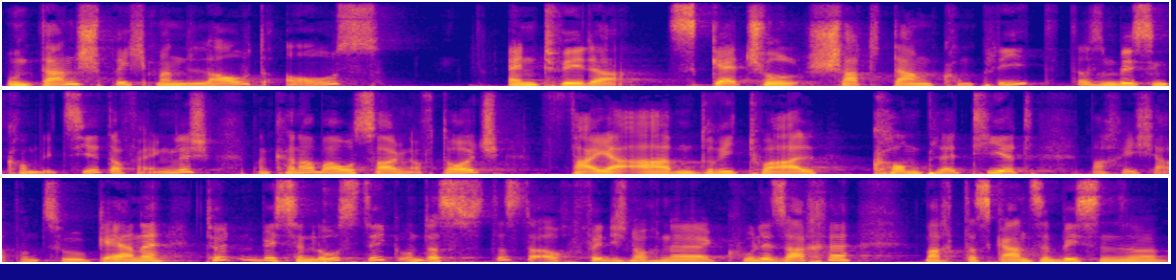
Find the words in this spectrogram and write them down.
Und dann spricht man laut aus, entweder Schedule Shutdown Complete, das ist ein bisschen kompliziert auf Englisch, man kann aber auch sagen auf Deutsch, Feierabendritual komplettiert, mache ich ab und zu gerne. Tönt ein bisschen lustig und das, das ist auch, finde ich, noch eine coole Sache, macht das Ganze ein bisschen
